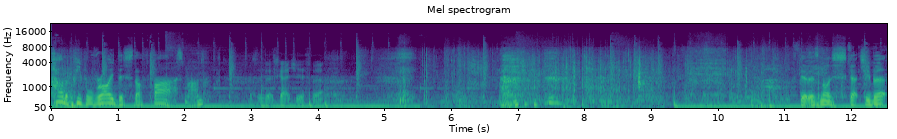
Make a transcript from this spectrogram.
How do people ride this stuff fast, man? This is a bit sketchy, this bit. Get this nice sketchy bit.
